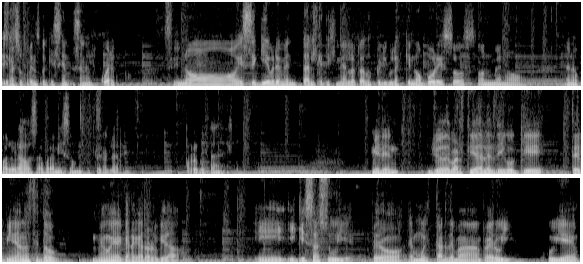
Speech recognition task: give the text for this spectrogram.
el suspenso que sientes en el cuerpo, Sí. no ese quiebre mental que te generan las otras dos películas que no por eso son menos, menos valoradas, o sea, para mí son espectaculares, por algo están en el top. Miren, yo de partida les digo que terminando este top me voy a cargar olvidado. Y, y quizás huye, pero es muy tarde para ver huye. Huye,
